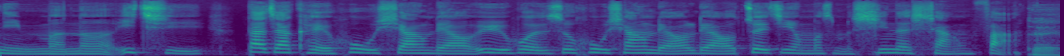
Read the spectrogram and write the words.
你们呢一起，大家可以互相疗愈，或者是互相聊聊最近有没有什么新的想法。对。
